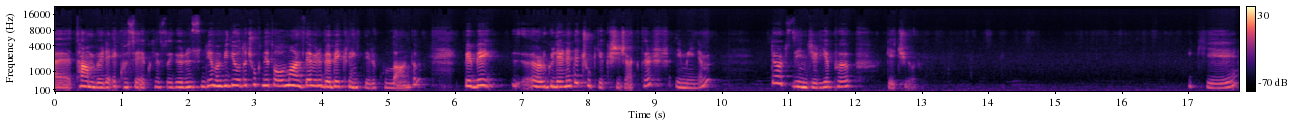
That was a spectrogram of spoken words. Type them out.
Ee, tam böyle ekose ekose görünsün diye ama videoda çok net olmaz diye böyle bebek renkleri kullandım. Bebek örgülerine de çok yakışacaktır eminim. 4 zincir yapıp geçiyorum. 2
